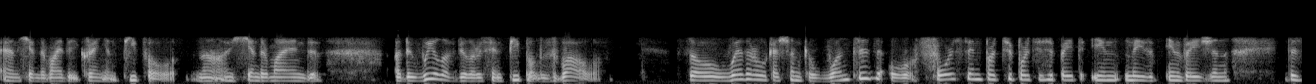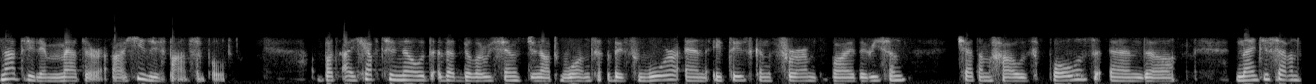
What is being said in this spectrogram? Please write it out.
and he undermined the Ukrainian people. Uh, he undermined uh, the will of Belarusian people as well. So whether Lukashenko wanted or forced him to participate in the invasion does not really matter. Uh, he's responsible. But I have to note that Belarusians do not want this war, and it is confirmed by the recent Chatham House polls. And uh, 97%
